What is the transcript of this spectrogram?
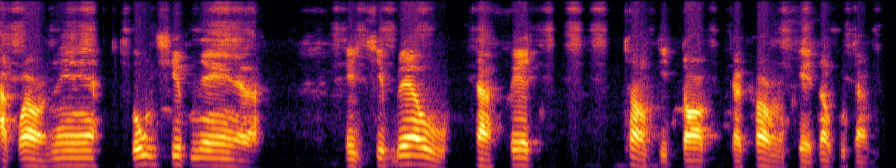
หักว่าวแน่ลงคลิปแน่ละเอ็ดคลิปเร็วจากเฟซช่องติดต่อจากช่องเพจนอกประจำ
